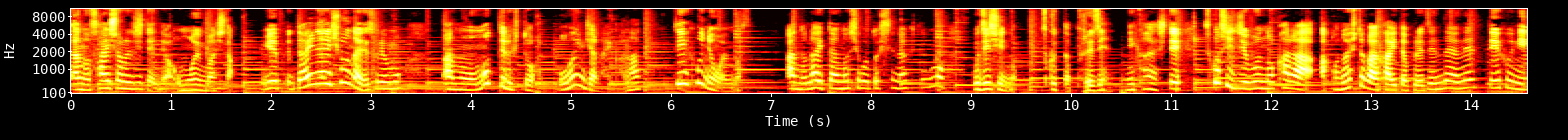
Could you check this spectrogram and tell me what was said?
あの最初の時点では思いました。やっぱ大なり小なりそれもあの持ってる人は多いんじゃないかなっていうふうに思います。あのライターの仕事してなくてもご自身の作ったプレゼンに関して少し自分のカラーあこの人が書いたプレゼンだよねっていうふうに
